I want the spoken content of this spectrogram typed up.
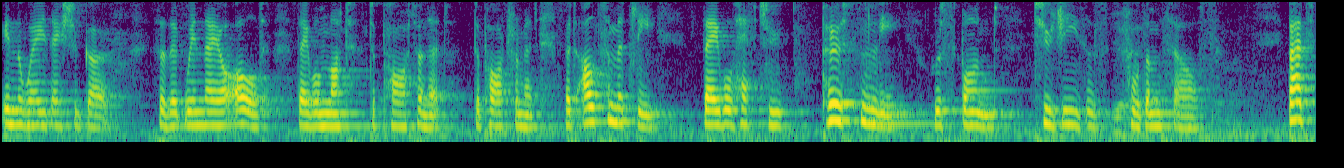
in the way they should go, so that when they are old, they will not depart on it, depart from it. But ultimately, they will have to personally respond to Jesus yeah. for themselves. But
